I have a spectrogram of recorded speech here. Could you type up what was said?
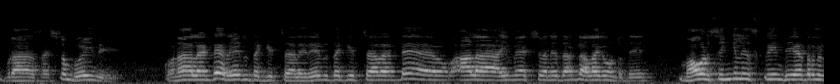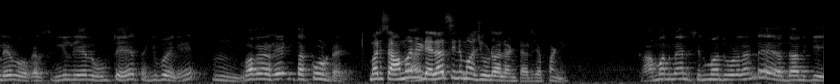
ఇప్పుడు ఆ సిస్టమ్ పోయింది. కొనాలంటే రేట్లు తగ్గించాలి. రేట్లు తగ్గించాలంటే వాళ్ళ ఐమాక్స్ అనే దాంట్లో అలాగే ఉంటుంది. మామూలు సింగిల్ స్క్రీన్ థియేటర్లు లేవు. ఒక సింగిల్ థియేటర్ ఉంటే తగ్గిపోయినాయి. ఒక రేట్లు తక్కువ ఉంటాయి. మరి సామాన్యుడు ఎలా సినిమా చూడాలంటారు? చెప్పండి. కామన్ మ్యాన్ సినిమా చూడాలంటే దానికి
